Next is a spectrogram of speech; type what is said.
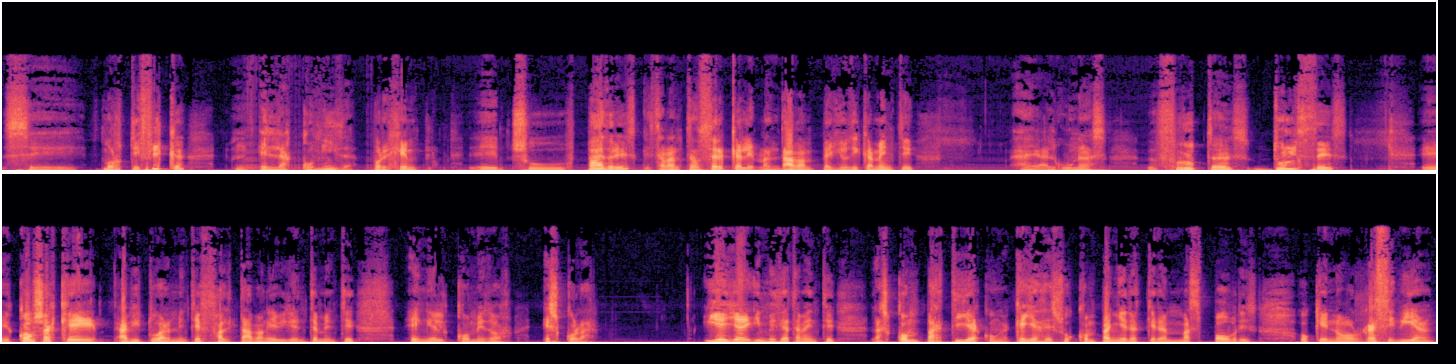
se mortifica en la comida, por ejemplo. Eh, sus padres, que estaban tan cerca, le mandaban periódicamente eh, algunas frutas, dulces, eh, cosas que habitualmente faltaban evidentemente en el comedor escolar. Y ella inmediatamente las compartía con aquellas de sus compañeras que eran más pobres o que no recibían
